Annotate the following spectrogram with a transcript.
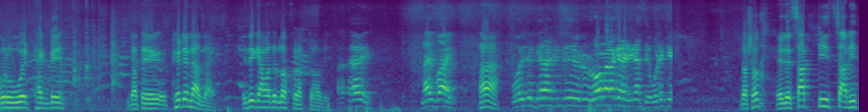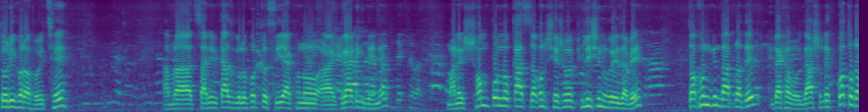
গরু ওয়েট থাকবে যাতে ফেটে না যায়। এদিকে আমাদের লক্ষ্য রাখতে হবে। হ্যাঁ। দর্শক এই যে চারটি চারি তৈরি করা হয়েছে। আমরা চারির কাজগুলো করতেছি এখনও গ্রাডিং দেয় নাই। মানে সম্পূর্ণ কাজ যখন শেষ হয়ে ফিনিশিং হয়ে যাবে তখন কিন্তু আপনাদের দেখাবো যে আসলে কতটা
